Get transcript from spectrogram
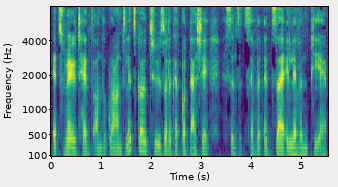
It's very tense on the ground. Let's go to Zoleka Kotashe since it's seven, it's uh, 11 p.m.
